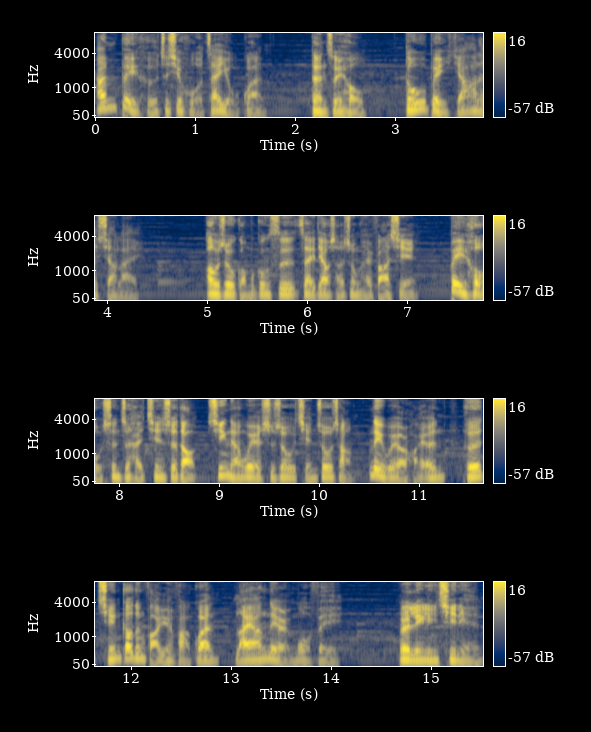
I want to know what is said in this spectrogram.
安倍和这些火灾有关，但最后都被压了下来。澳洲广播公司在调查中还发现，背后甚至还牵涉到新南威尔士州前州长内维尔怀恩和前高等法院法官莱昂内尔墨菲。二零零七年，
